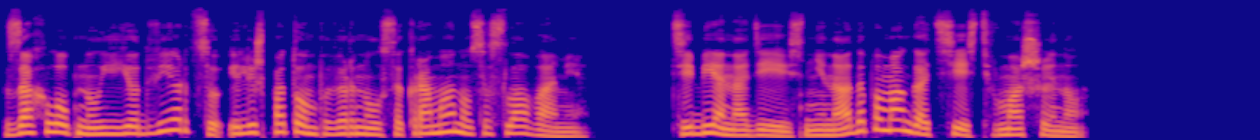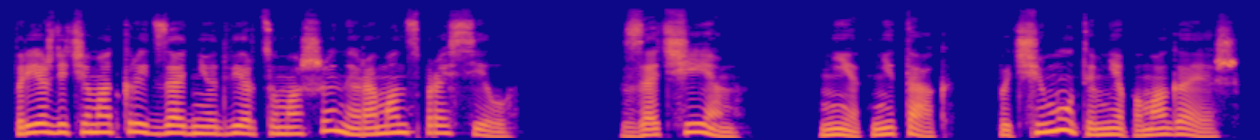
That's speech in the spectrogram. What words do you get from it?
Захлопнул ее дверцу и лишь потом повернулся к Роману со словами. «Тебе, надеюсь, не надо помогать сесть в машину?» Прежде чем открыть заднюю дверцу машины, Роман спросил. «Зачем?» «Нет, не так. Почему ты мне помогаешь?»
